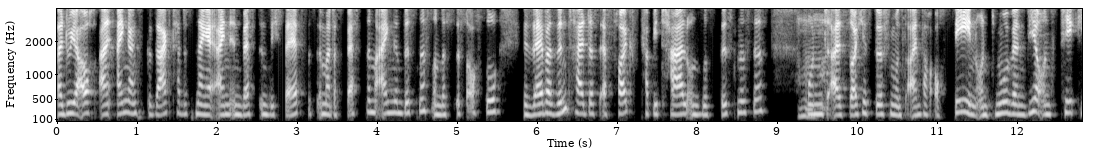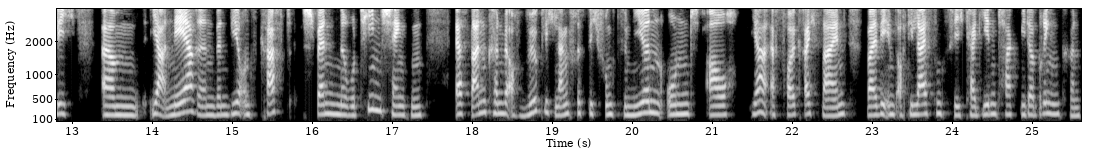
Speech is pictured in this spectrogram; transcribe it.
Weil du ja auch eingangs gesagt hattest, naja, ein Invest in sich selbst ist immer das Beste im eigenen Business. Und das ist auch so. Wir selber sind halt das Erfolgskapital unseres Businesses. Mhm. Und als solches dürfen wir uns einfach auch sehen. Und nur wenn wir uns täglich ähm, ja, nähren, wenn wir uns kraftspendende Routinen schenken, erst dann können wir auch wirklich langfristig funktionieren und auch ja erfolgreich sein, weil wir eben auch die Leistungsfähigkeit jeden Tag wieder bringen können.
